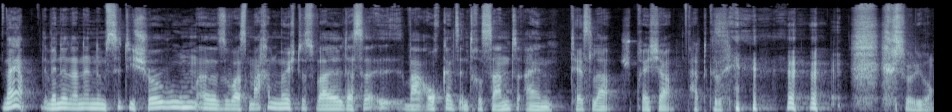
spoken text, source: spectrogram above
naja, wenn du dann in einem City Showroom äh, sowas machen möchtest, weil das äh, war auch ganz interessant, ein Tesla-Sprecher hat gesehen, Entschuldigung,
